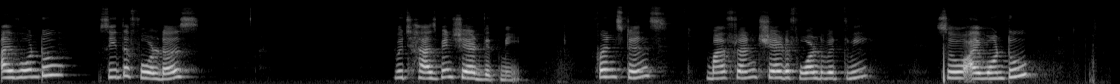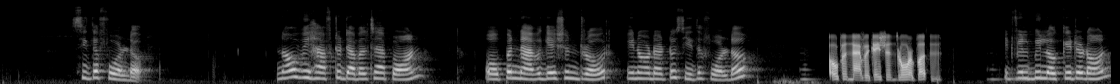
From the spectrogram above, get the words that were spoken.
I want to see the folders which has been shared with me. For instance, my friend shared a folder with me. So I want to see the folder. Now we have to double tap on open navigation drawer in order to see the folder. Open navigation drawer button. It will be located on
